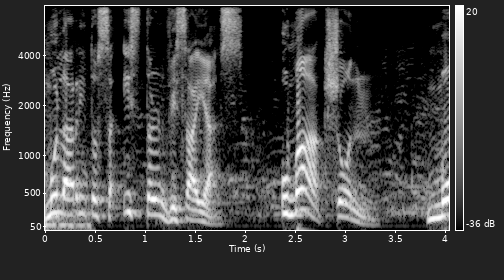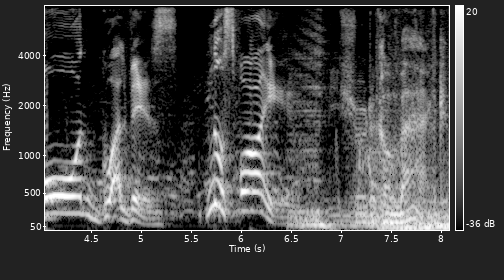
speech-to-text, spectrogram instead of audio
Mula rito sa Eastern Visayas, umaaksyon, Mon Gualvez, News 5. Be sure to come back.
